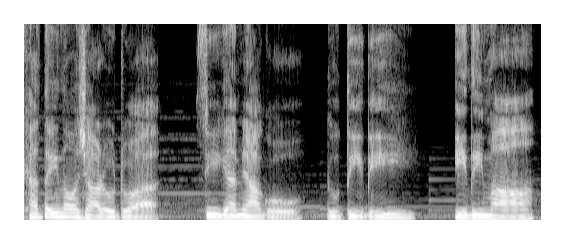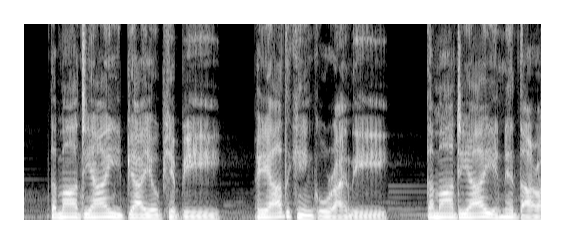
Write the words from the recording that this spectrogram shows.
ခတ်သိမ်းသောຢာတို့အတွက်စီကံများကို သူသိသည် ဤသည်မှာတမန်တရား၏ပြရုပ်ဖြစ်ပြီးဖျားသခင်ကိုယ်တိုင်သည်တမန်တရား၏အနှစ်သာရ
